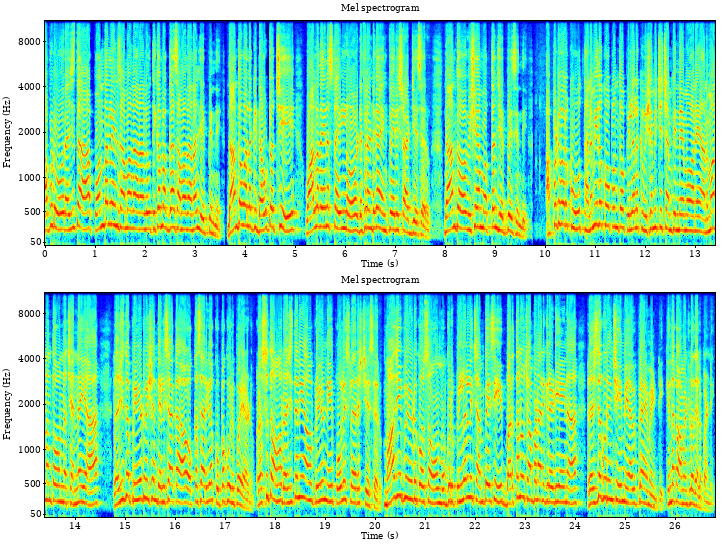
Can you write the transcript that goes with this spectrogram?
అప్పుడు రజిత పొందలేని సమాధానాలు తికమగ్గా సమాధానాలు చెప్పింది. దాంతో వాళ్ళకి డౌట్ వచ్చి వాళ్ళదైన స్టైల్లో డిఫరెంట్గా ఎంక్వైరీ స్టార్ట్ చేశారు. దాంతో విషయం మొత్తం చెప్పేసింది. అప్పటి వరకు తన మీద కోపంతో పిల్లలకు విషమిచ్చి చంపిందేమో అనే అనుమానంతో ఉన్న చెన్నయ్య రజిత ప్రియుడి విషయం తెలిసాక ఒక్కసారిగా కుప్పకూలిపోయాడు. ప్రస్తుతం రజితని ఆమె ప్రియుడిని పోలీసులు అరెస్ట్ చేశారు. మాజీ ప్రియుడి కోసం ముగ్గురు పిల్లల్ని చంపేసి భర్తను చంపడానికి రెడీ అయిన రజిత గురించి మీ అభిప్రాయం ఏంటి? కింద కామెంట్లో తెలపండి.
